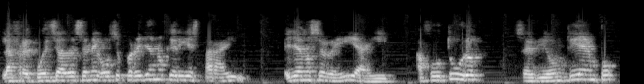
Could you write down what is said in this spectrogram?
la frecuencia de ese negocio, pero ella no quería estar ahí, ella no se veía ahí. A futuro se dio un tiempo,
